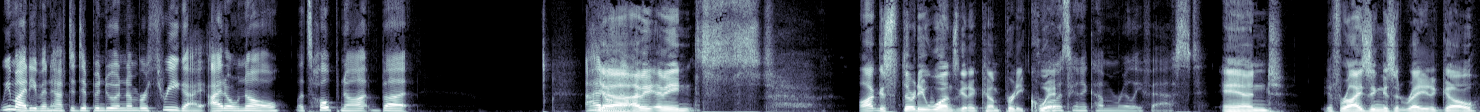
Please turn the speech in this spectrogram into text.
We might even have to dip into a number three guy. I don't know. Let's hope not. But I yeah, don't know. I mean, I mean, August 31 is going to come pretty oh, quick. Oh, it's going to come really fast. And if Rising isn't ready to go,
